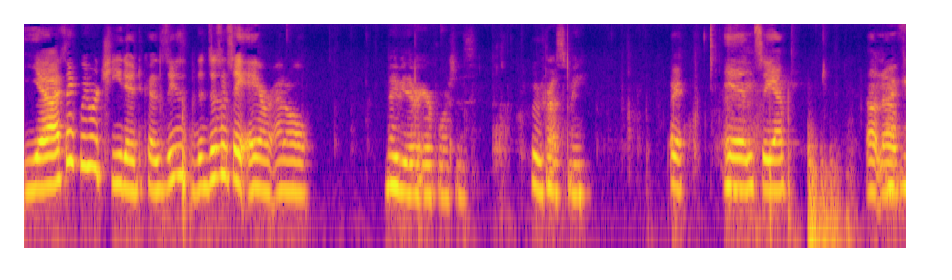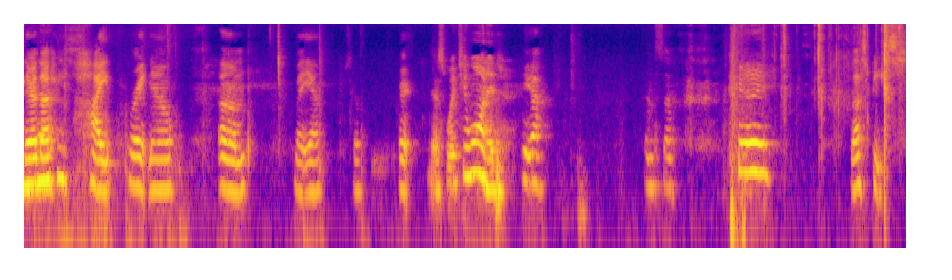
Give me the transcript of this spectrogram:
Yeah, I think we were cheated because these it doesn't say air at all. Maybe they're Air Forces. Hmm. Trust me. Okay, and so yeah, I don't know if they're the hype right now. Um, but yeah, That's what you wanted. yeah, and stuff. Okay, last piece.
